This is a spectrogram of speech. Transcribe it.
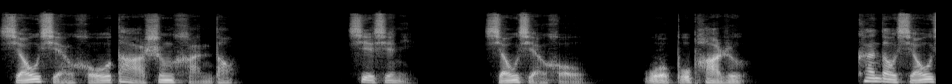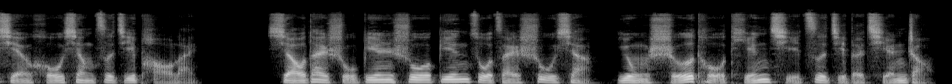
小显猴大声喊道：“谢谢你，小显猴，我不怕热。”看到小显猴向自己跑来，小袋鼠边说边坐在树下，用舌头舔起自己的前爪。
